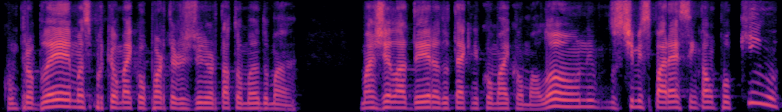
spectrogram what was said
com problemas, porque o Michael Porter Jr. está tomando uma, uma geladeira do técnico Michael Malone. Os times parecem estar tá um pouquinho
